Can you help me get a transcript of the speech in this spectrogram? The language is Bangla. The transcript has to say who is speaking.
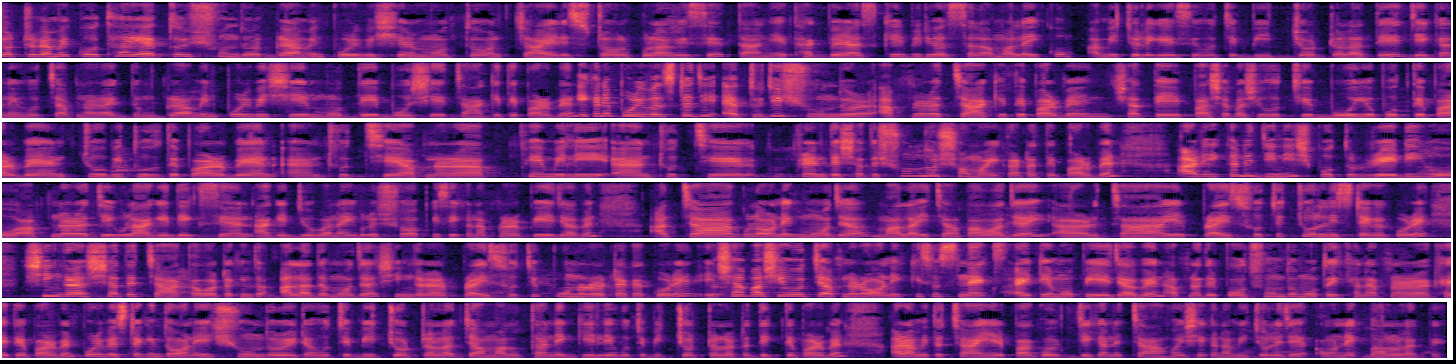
Speaker 1: চট্টগ্রামে কোথায় এত সুন্দর গ্রামীণ পরিবেশের মতন চায়ের স্টল খোলা হয়েছে তা নিয়ে থাকবে আজকের ভিডিও। আসসালামু আলাইকুম। আমি চলে গেছি হচ্ছে বিচ চট্টলাতে, যেখানে হচ্ছে আপনারা একদম গ্রামীণ পরিবেশের মধ্যে বসে চা খেতে পারবেন। এখানে পরিবেশটা যে এত যে সুন্দর, আপনারা চা খেতে পারবেন, সাথে পাশাপাশি হচ্ছে বইও পড়তে পারবেন, ছবি তুলতে পারবেন অ্যান্ড হচ্ছে আপনারা ফ্যামিলি অ্যান্ড হচ্ছে ফ্রেন্ডদের সাথে সুন্দর সময় কাটাতে পারবেন। আর এখানে জিনিসপত্র রেডিও আপনারা যেগুলো আগে দেখছেন, আগের জোবানা এগুলো সব কিছু এখানে আপনারা পেয়ে যাবেন। আর চাগুলো অনেক মজা, মালাই চা পাওয়া যায়। আর চায়ের প্রাইস হচ্ছে চল্লিশ টাকা করে। সিঙ্গারার সাথে চা খাওয়াটা কিন্তু আলাদা মজা। সিঙ্গারার প্রাইস হচ্ছে পনেরো টাকা করে। পাশাপাশি হচ্ছে আপনারা অনেক কিছু স্ন্যাক্স আইটেমও পেয়ে যাবেন। আপনাদের পছন্দ মতো এখানে আপনারা খাইতে পারবেন। পরিবেশটা কিন্তু অনেক সুন্দর। এটা হচ্ছে বীজ চট্টলা জামালখানে গেলে হচ্ছে বীজ চট্টলাটা দেখতে পারবেন। আর আমি তো চায়ের পাগল। যেখানে চা হয় সেখানে আমি চলে যাই। অনেক ভালো লাগবে।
